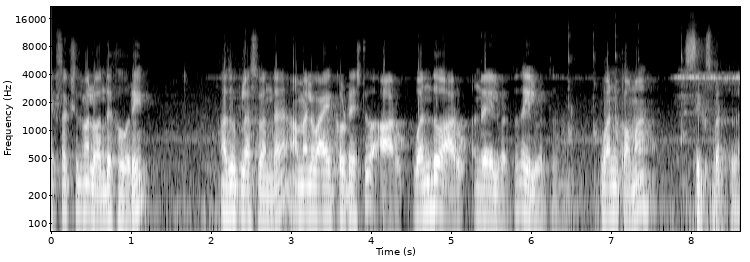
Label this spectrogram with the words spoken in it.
ಎಕ್ಸ್ ಅಕ್ಷದ ಮೇಲೆ ಒಂದಕ್ಕೆ ಹೋಗ್ರಿ. ಅದು ಪ್ಲಸ್ ಒಂದ. ಆಮೇಲೆ ವಾಯ್ ಕೊಟ್ಟು ಎಷ್ಟು? ಆರು. ಒಂದು ಆರು ಅಂದರೆ ಇಲ್ಲಿ ಬರ್ತದೆ? ಇಲ್ಲಿ ಬರ್ತದೆ. ಒನ್ ಕಾಮ ಸಿಕ್ಸ್ ಬರ್ತದೆ.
